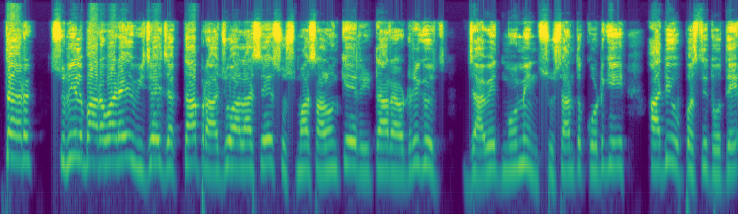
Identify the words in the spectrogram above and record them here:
तर सुनील बारवाडे विजय जगताप राजू आलासे सुषमा साळुंके रीटा रॉड्रिग्यूज जावेद मोमीन सुशांत कोटगी आदी उपस्थित होते.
